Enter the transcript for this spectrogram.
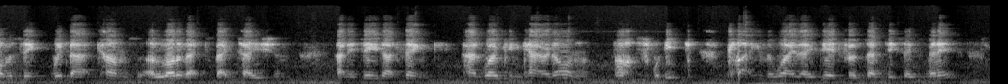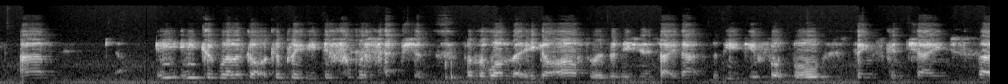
obviously, with that comes a lot of expectation. And indeed, I think, had Woking carried on last week, playing the way they did for 76 minutes, um, he, he could well have got a completely different reception from the one that he got afterwards. And you should say that's the beauty of football. Things can change so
